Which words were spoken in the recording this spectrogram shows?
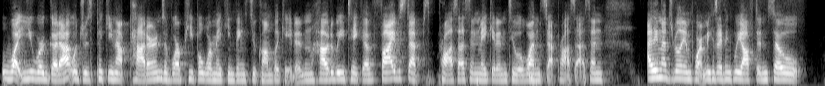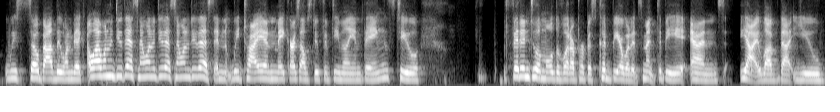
what you were good at, which was picking up patterns of where people were making things too complicated. And how do we take a five steps process and make it into a one step process? And I think that's really important because I think we often so we so badly want to be like, oh, I want to do this and I want to do this and I want to do this. And we try and make ourselves do 50 million things to fit into a mold of what our purpose could be or what it's meant to be. And yeah, I love that you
